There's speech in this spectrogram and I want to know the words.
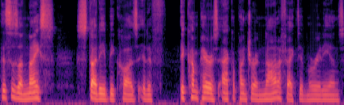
This is a nice study because it, if, it compares acupuncture and non-effective meridians.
